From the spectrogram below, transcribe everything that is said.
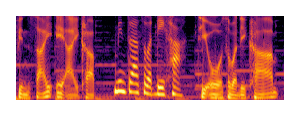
FinSight AI ครับ มินตราสวัสดีค่ะ ทีโอสวัสดีครับ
